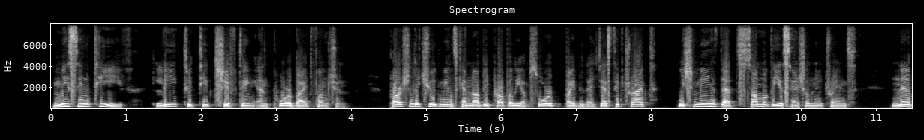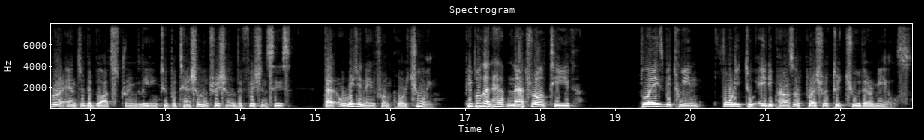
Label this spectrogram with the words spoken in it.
Missing teeth lead to teeth shifting and poor bite function. Partially chewed meals cannot be properly absorbed by the digestive tract, which means that some of the essential nutrients never enter the bloodstream, leading to potential nutritional deficiencies that originate from poor chewing. People that have natural teeth place between 40 to 80 pounds of pressure to chew their meals.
